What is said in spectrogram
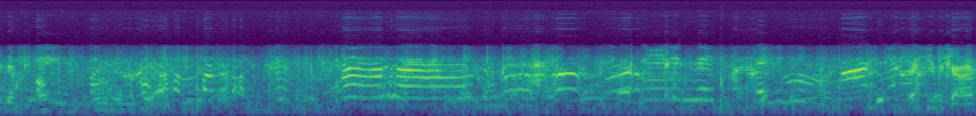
Okay. Oh, ini dia pakai. Thank you, Mika.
